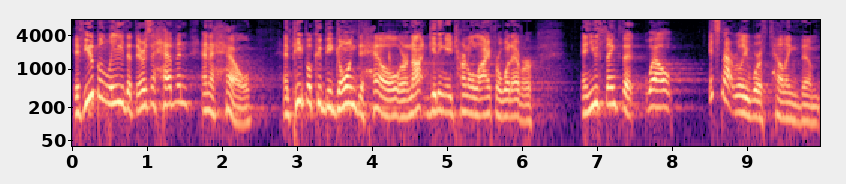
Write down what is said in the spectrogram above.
If you believe that there's a heaven and a hell, and people could be going to hell or not getting eternal life or whatever, and you think that, well, it's not really worth telling them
